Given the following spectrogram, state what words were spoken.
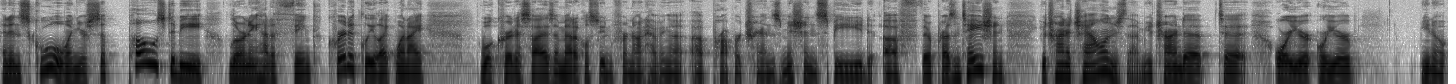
and in school when you're supposed to be learning how to think critically. Like when I will criticize a medical student for not having a, a, proper transmission speed of their presentation. You're trying to challenge them. You're trying to to or you're or you're you know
